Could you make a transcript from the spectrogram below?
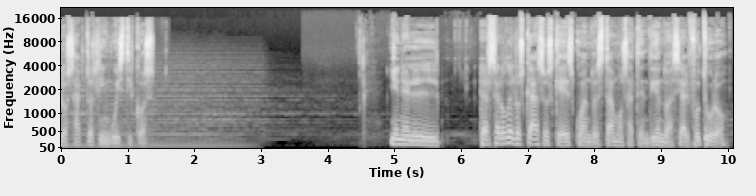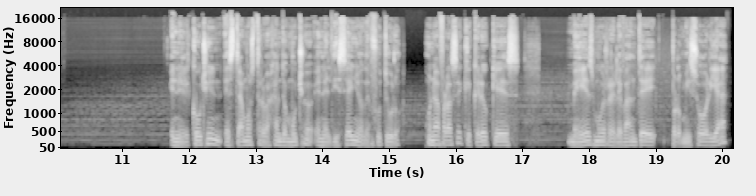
los actos lingüísticos. Y en el tercero de los casos, que es cuando estamos atendiendo hacia el futuro, en el coaching estamos trabajando mucho en el diseño de futuro. Una frase que creo que es, me es muy relevante, promisoria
